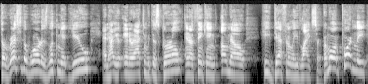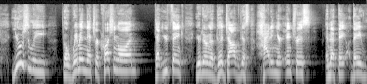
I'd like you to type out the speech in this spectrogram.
the rest of the world is looking at you and how you're interacting with this girl and are thinking, oh no, he definitely likes her. But more importantly, usually the women that you're crushing on, that you think you're doing a good job of just hiding your interests and that they they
